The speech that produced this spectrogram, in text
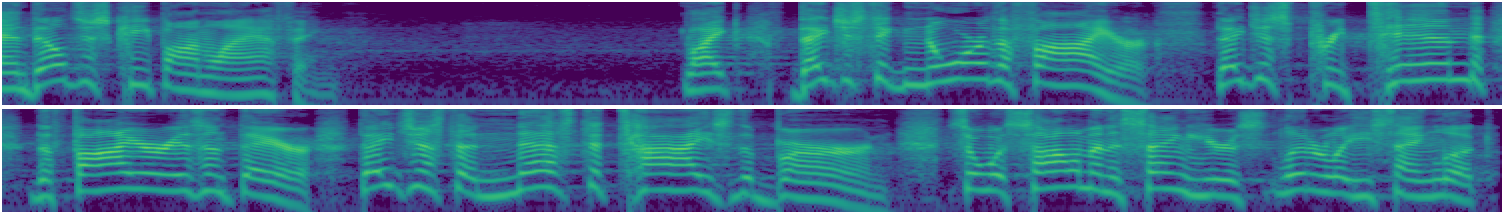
and they'll just keep on laughing. Like they just ignore the fire. They just pretend the fire isn't there. They just anesthetize the burn. So, what Solomon is saying here is literally he's saying, look,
